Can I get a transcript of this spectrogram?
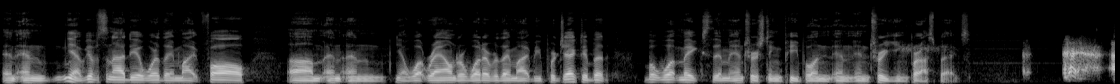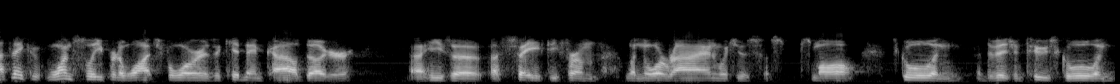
and and you know give us an idea where they might fall, um, and and you know what round or whatever they might be projected, but but what makes them interesting people and, and intriguing prospects? I think one sleeper to watch for is a kid named Kyle Dugger. Uh, he's a, a safety from Lenoir-Rhyne, which is a small school and a Division two school in,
